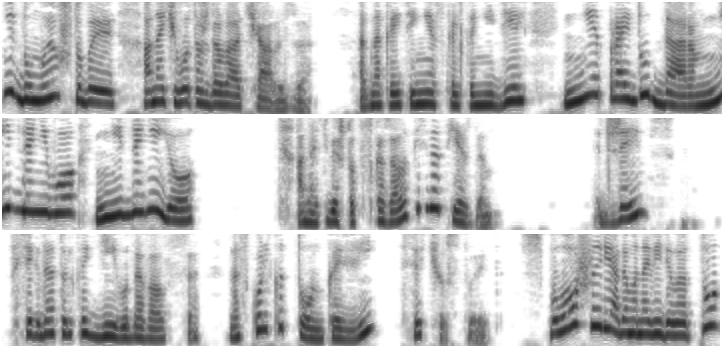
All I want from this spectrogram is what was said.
Не думаю, чтобы она чего-то ждала от Чарльза. Однако эти несколько недель не пройдут даром ни для него, ни для нее. Она тебе что-то сказала перед отъездом? Джеймс всегда только диву давался, насколько тонко Ви все чувствует. Сплошь и рядом она видела то,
